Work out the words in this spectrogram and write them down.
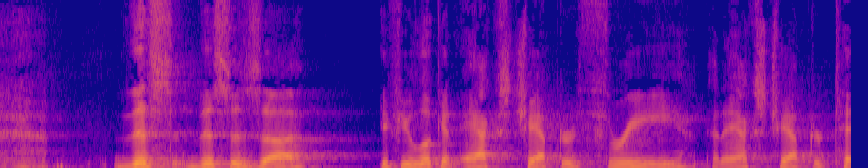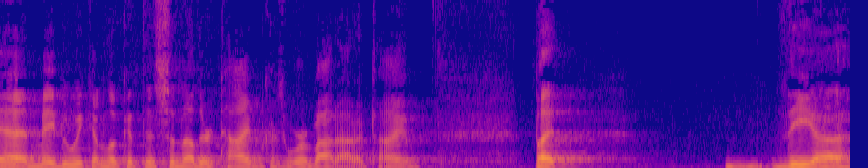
this this is uh, if you look at Acts chapter 3 and Acts chapter 10, maybe we can look at this another time because we're about out of time. But the, uh,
